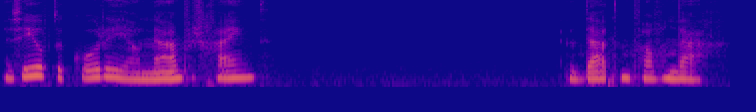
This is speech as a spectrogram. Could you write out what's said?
En zie op de koorden jouw naam verschijnt en de datum van vandaag.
